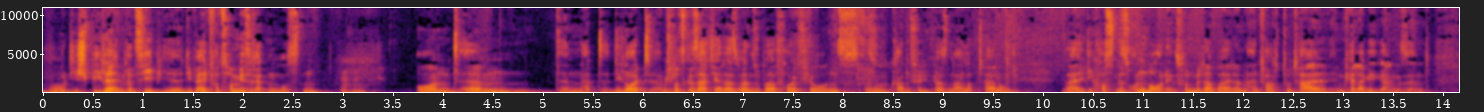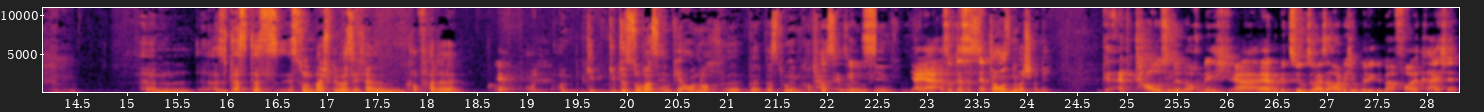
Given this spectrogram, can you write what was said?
wo die Spieler im Prinzip die Welt vor Zombies retten mussten. Mhm. Und ähm, dann hat die Leute am Schluss gesagt, ja, das war ein super Erfolg für uns, also gerade für die Personalabteilung, weil die Kosten des Onboardings von Mitarbeitern einfach total in den Keller gegangen sind. Mhm. Ähm, also das, das ist so ein Beispiel, was ich dann im Kopf hatte. Okay. Und, und gibt, gibt, es sowas irgendwie auch noch, äh, was du im Kopf hast? Also ja, ja, also das ist der Tausende wahrscheinlich. Äh, Tausende noch nicht, ja, ähm, beziehungsweise auch nicht unbedingt über erfolgreiche.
